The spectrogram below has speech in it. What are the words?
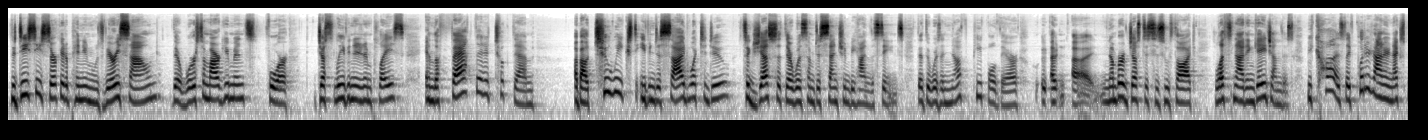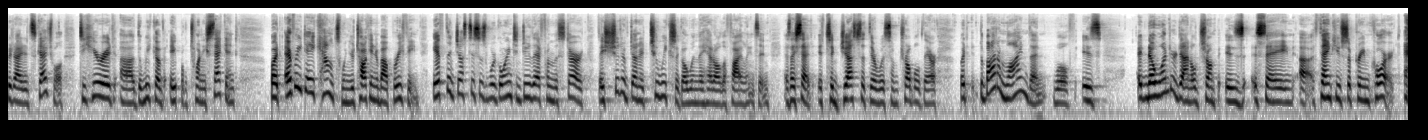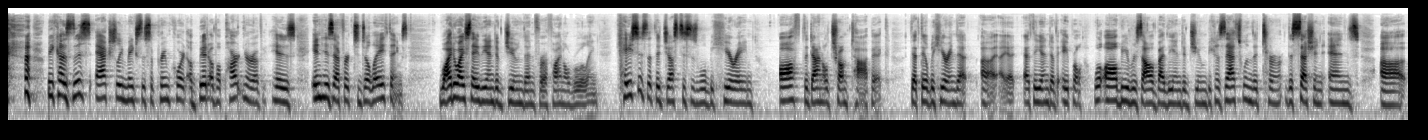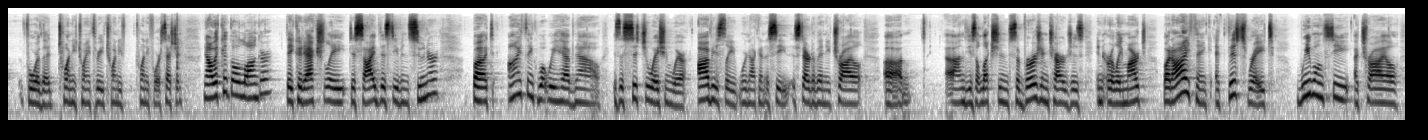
The DC Circuit opinion was very sound. There were some arguments for just leaving it in place. And the fact that it took them about two weeks to even decide what to do suggests that there was some dissension behind the scenes, that there was enough people there, a, a, number of justices who thought, let's not engage on this, because they've put it on an expedited schedule to hear it uh, the week of April 22nd. But every day counts when you're talking about briefing. If the justices were going to do that from the start, they should have done it two weeks ago when they had all the filings in. As I said, it suggests that there was some trouble there. But the bottom line, then, Wolf, is no wonder Donald Trump is saying, uh, thank you, Supreme Court, because this actually makes the Supreme Court a bit of a partner of his in his effort to delay things. Why do I say the end of June then for a final ruling? Cases that the justices will be hearing off the Donald Trump topic, that they'll be hearing that uh, at, the end of April, will all be resolved by the end of June because that's when the term, the session ends uh, for the 2023-2024 session. Now it could go longer. They could actually decide this even sooner. But I think what we have now is a situation where obviously we're not going to see the start of any trial um, on these election subversion charges in early March. But I think at this rate, we won't see a trial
